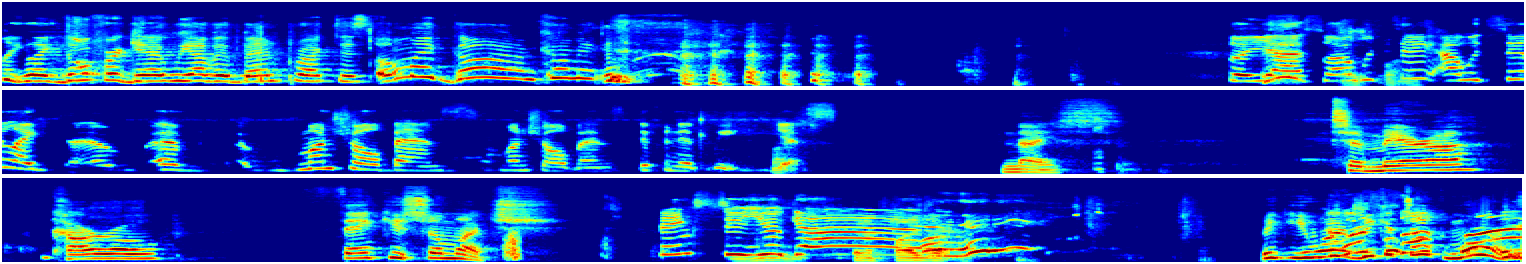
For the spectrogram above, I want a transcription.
Like, like. don't forget, we have a band practice. Oh my God, I'm coming. So yeah. So I would fun. say I would say like uh, uh, Montreal bands, Montreal bands, definitely. Yes. nice. Tamara, Caro, thank you so much. Thanks to you It's been a guys. Already? We, you want? We can so talk more.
